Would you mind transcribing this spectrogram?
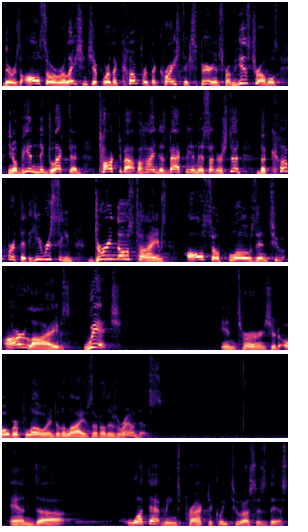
there is also a relationship where the comfort that Christ experienced from his troubles, you know, being neglected, talked about behind his back, being misunderstood, the comfort that he received during those times also flows into our lives, which in turn should overflow into the lives of others around us. And uh, what that means practically to us is this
